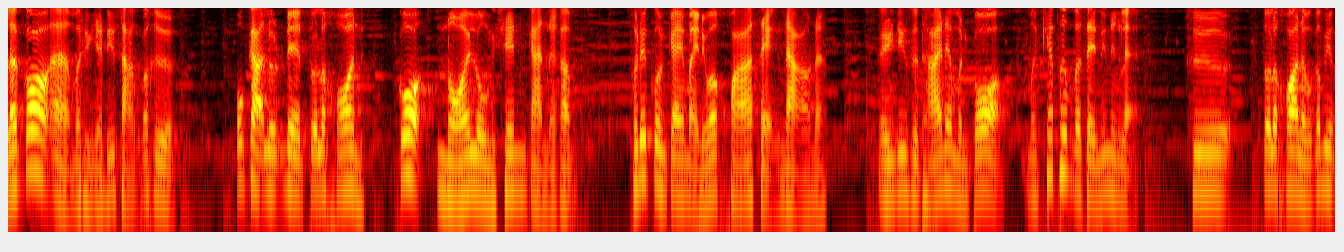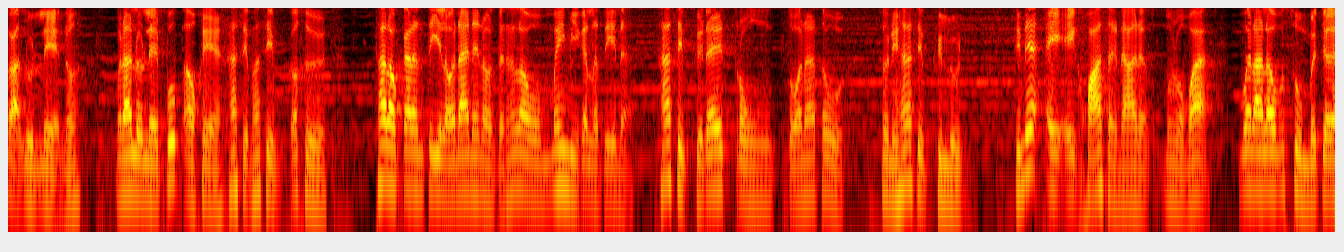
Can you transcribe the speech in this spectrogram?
แล้วก็อ่ามาถึงอย่างที่ 3 ก็คือ โอกาสหลุดเลทตัวละครก็น้อยลงเช่นกันนะครับเขาเรียกกลไกใหม่นี้ว่าคว้าแสงดาวนะ แต่จริงๆ สุดท้ายเนี่ยมันก็มันแค่เพิ่มเปอร์เซ็นต์นิดนึงแหละ คือตัวละครเนี่ยมันก็มีโอกาสหลุดเลทเนาะ เวลาหลุดเลทปุ๊บโอเค50 50ก็คือ ถ้าเราการันตีเราได้แน่นอน แต่ถ้าเราไม่มีการันตีเนี่ย50คือได้ตรงตัวหน้าตู้ ส่วนอีก50คือหลุด ทีเนี้ยไอไอคว้าแสงดาวเนี่ยมันบอกว่า เวลาเราสุ่มไปเจอ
